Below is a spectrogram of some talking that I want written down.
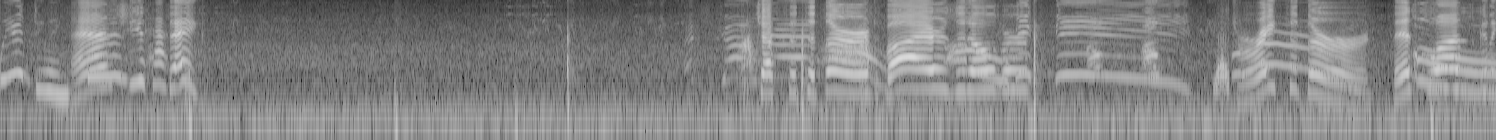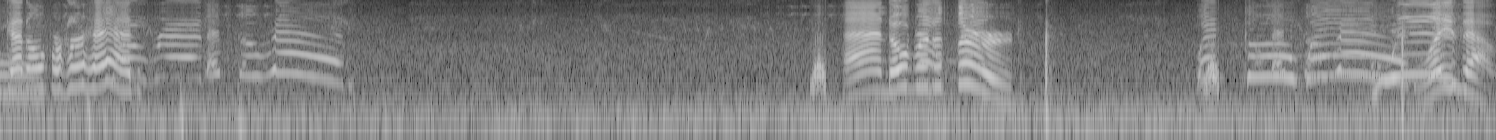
We're doing And she's safe. Chucks it to third. Fires it over. Straight to third. This oh. one's gonna get over her head. Let's go red. And over to third. Let's go red. Lays out.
